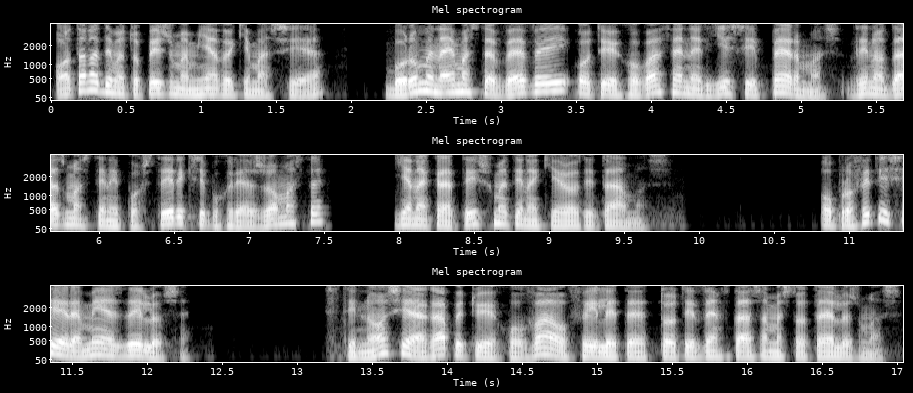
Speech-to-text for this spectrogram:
όταν αντιμετωπίζουμε μια δοκιμασία, μπορούμε να είμαστε βέβαιοι ότι ο Ιεχωβά θα ενεργήσει υπέρ μας, δίνοντάς μας την υποστήριξη που χρειαζόμαστε για να κρατήσουμε την ακυρότητά μας. Ο προφήτης Ιερεμίας δήλωσε «Στην όσια αγάπη του Ιεχωβά οφείλεται το ότι δεν φτάσαμε στο τέλος μας,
